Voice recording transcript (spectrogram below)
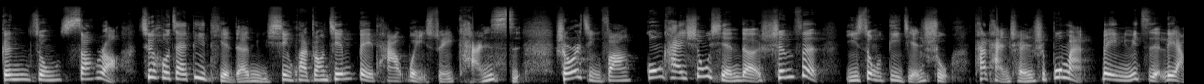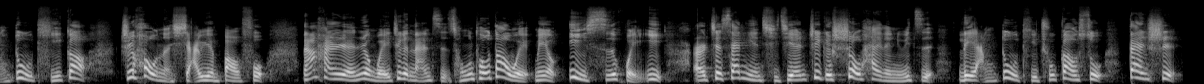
跟踪骚扰，最后在地铁的女性化妆间被他尾随砍死。首尔警方公开凶嫌的身份，移送地检署。他坦诚是不满被女子两度提告之后呢，挟怨报复。南韩人认为这个男子从头到尾没有一丝悔意，而这三年期间，这个受害的女子两度提出告诉，但是。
